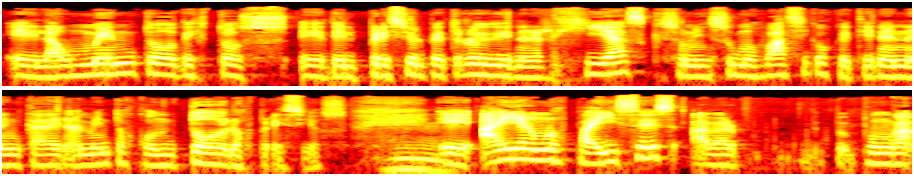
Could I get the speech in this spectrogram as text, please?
el aumento de estos eh, del precio del petróleo y de energías, que son insumos básicos que tienen encadenamientos con todos los precios. Eh, hay algunos países, a ver, ponga,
